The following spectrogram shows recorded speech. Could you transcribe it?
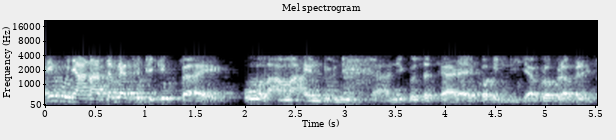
ini punya nasib yang sedikit baik. Ulama Indonesia, niku sejarah kok India, kalau balik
